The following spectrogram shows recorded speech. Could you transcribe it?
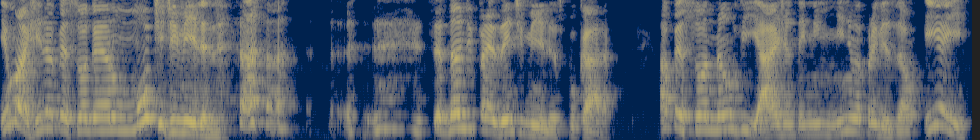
Imagina a pessoa ganhando um monte de milhas. Você dando de presente milhas pro cara. A pessoa não viaja, não tem nem mínima previsão. E aí?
